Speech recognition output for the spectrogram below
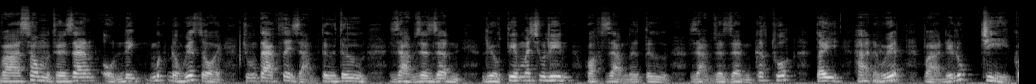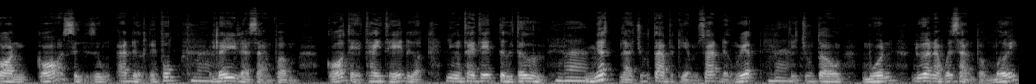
và sau một thời gian ổn định mức đường huyết rồi chúng ta có thể giảm từ từ giảm dần dần liều tiêm insulin hoặc giảm từ từ giảm dần dần các thuốc tây hạ đường huyết và đến lúc chỉ còn có sử dụng ăn đường thế phúc vâng. đây là sản phẩm có thể thay thế được nhưng thay thế từ từ vâng. nhất là chúng ta phải kiểm soát đường huyết. Vâng. thì chúng tôi muốn đưa ra một cái sản phẩm mới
